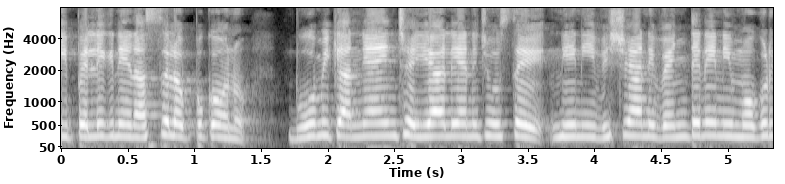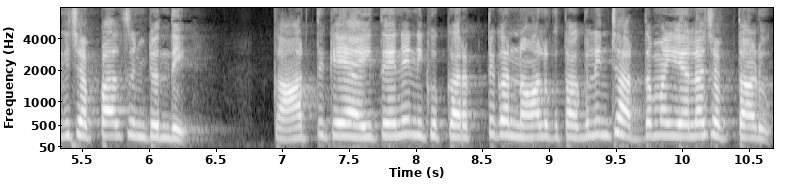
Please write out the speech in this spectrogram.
ఈ పెళ్ళికి నేను అస్సలు ఒప్పుకోను. భూమికి అన్యాయం చెయ్యాలి అని చూస్తే నేను ఈ విషయాన్ని వెంటనే నీ మొగుడికి చెప్పాల్సి ఉంటుంది. కార్తికేయ అయితేనే నీకు కరెక్ట్గా నాలుగు తగిలించి అర్థమయ్యేలా చెప్తాడు.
